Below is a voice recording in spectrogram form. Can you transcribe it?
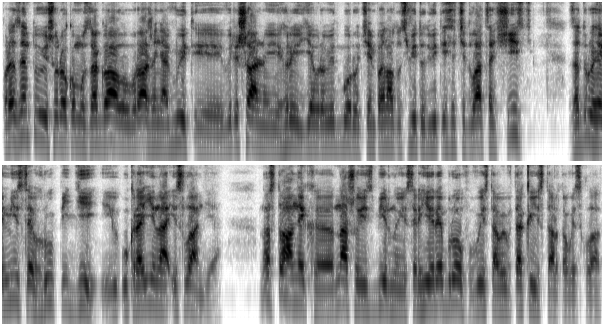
Презентую широкому загалу враження від е, вирішальної гри Євровідбору чемпіонату світу 2026 за друге місце в групі Д і Україна-Ісландія. Наставник е, нашої збірної Сергій Ребров виставив такий стартовий склад:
